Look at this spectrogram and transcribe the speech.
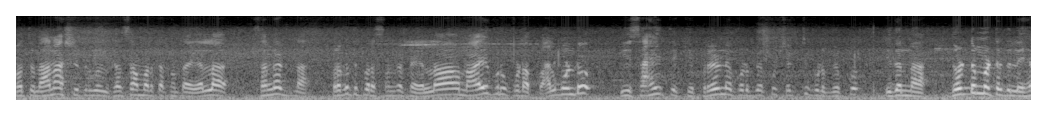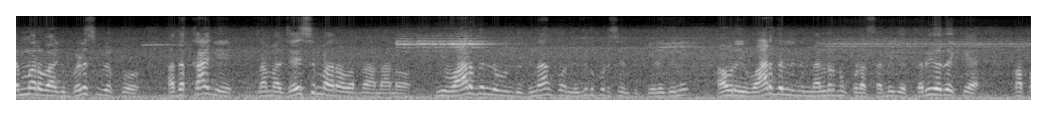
ಮತ್ತು ನಾನಾ ಕ್ಷೇತ್ರಗಳಲ್ಲಿ ಕೆಲಸ ಮಾಡ್ತಕ್ಕಂಥ ಎಲ್ಲ ಸಂಘಟನಾ ಪ್ರಗತಿಪರ ಸಂಘಟನೆ ಎಲ್ಲ ನಾಯಕರು ಕೂಡ ಪಾಲ್ಗೊಂಡು ಈ ಸಾಹಿತ್ಯಕ್ಕೆ ಪ್ರೇರಣೆ ಕೊಡಬೇಕು, ಶಕ್ತಿ ಕೊಡಬೇಕು, ಇದನ್ನು ದೊಡ್ಡ ಮಟ್ಟದಲ್ಲಿ ಹೆಮ್ಮರವಾಗಿ ಬೆಳೆಸಬೇಕು. ಅದಕ್ಕಾಗಿ ನಮ್ಮ ಜಯಸಿಂಹರವ್ರನ್ನ ನಾನು ಈ ವಾರದಲ್ಲಿ ಒಂದು ದಿನಾಂಕವನ್ನು ನಿಗದಿಪಡಿಸಿ ಅಂತ ಕೇಳಿದ್ದೀನಿ. ಅವರು ಈ ವಾರದಲ್ಲಿ ನಿಮ್ಮೆಲ್ಲರನ್ನೂ ಕೂಡ ಸಭೆಗೆ ಕರೆಯೋದಕ್ಕೆ ಪಾಪ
